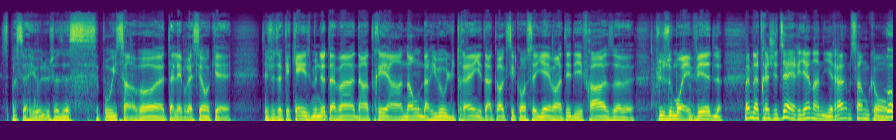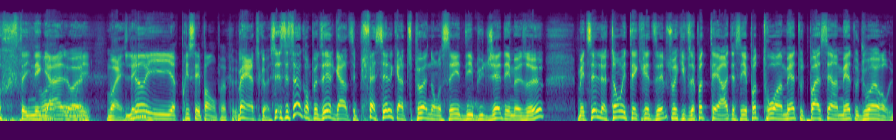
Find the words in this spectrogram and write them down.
c'est pas sérieux, là. Je veux dire, c'est pas où il s'en va. T'as l'impression que. Je veux dire que 15 minutes avant d'entrer en onde, d'arriver au lutrin, il était encore que ses conseillers inventaient des phrases euh, plus ou moins vides. Même la tragédie aérienne en Iran, il me semble qu'on... C'était inégal, ouais. ouais. Là, il a repris ses pompes un peu. Ben, en tout cas, c'est ça qu'on peut dire. Regarde, c'est plus facile quand tu peux annoncer des budgets, des mesures. Mais tu sais, le ton était crédible. Vois qu'il faisait pas de théâtre, il essayait pas de trop en mettre ou de pas assez en mettre ou de jouer un rôle.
